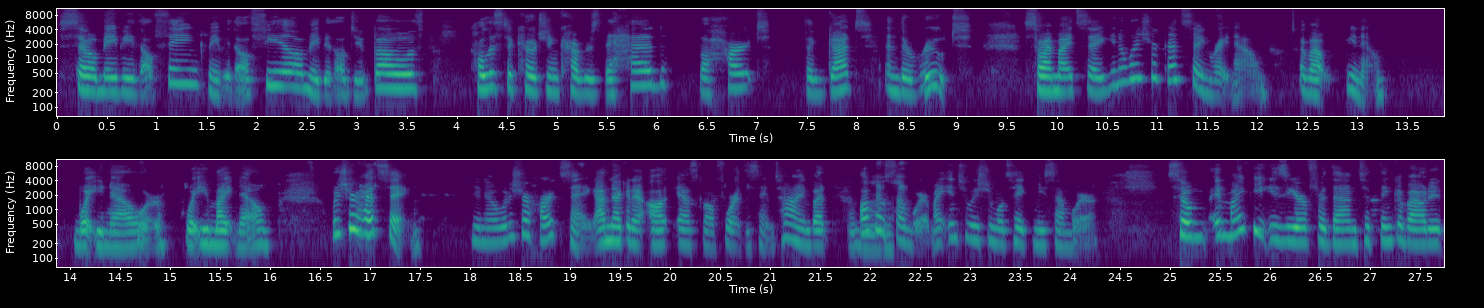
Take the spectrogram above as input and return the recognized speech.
So maybe they'll think, maybe they'll feel, maybe they'll do both. Holistic coaching covers the head, the heart, the gut, and the root. So I might say, you know, what is your gut saying right now about, you know, what you know or what you might know? What is your head saying? you know what is your heart saying i'm not going to ask all four at the same time but mm-hmm. i'll go mm-hmm. somewhere my intuition will take me somewhere so it might be easier for them to think about it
